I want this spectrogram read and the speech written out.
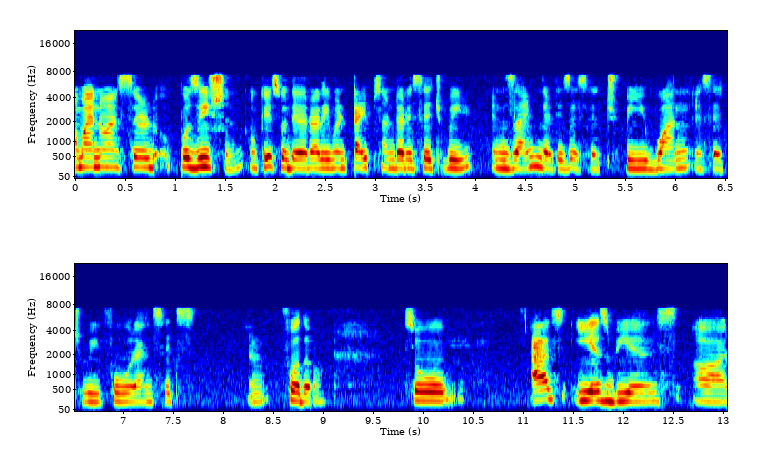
amino acid position okay? So there are even types under shv enzyme that is shv1 shv4 and 6 and further on. So as esbls are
